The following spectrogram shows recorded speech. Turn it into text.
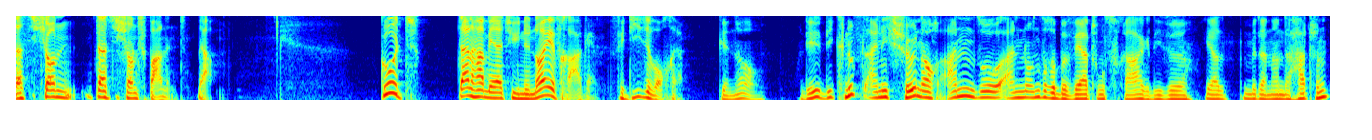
Das ist schon, das ist schon spannend, ja. Gut, dann haben wir natürlich eine neue Frage für diese Woche. Genau. Die, die knüpft eigentlich schön auch an, so an unsere Bewertungsfrage, die wir ja miteinander hatten.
